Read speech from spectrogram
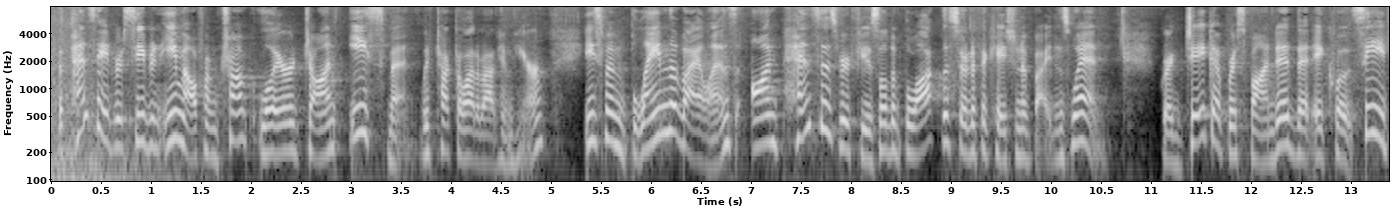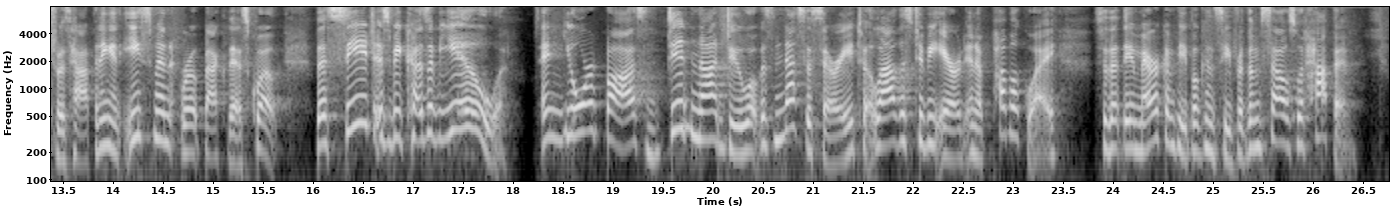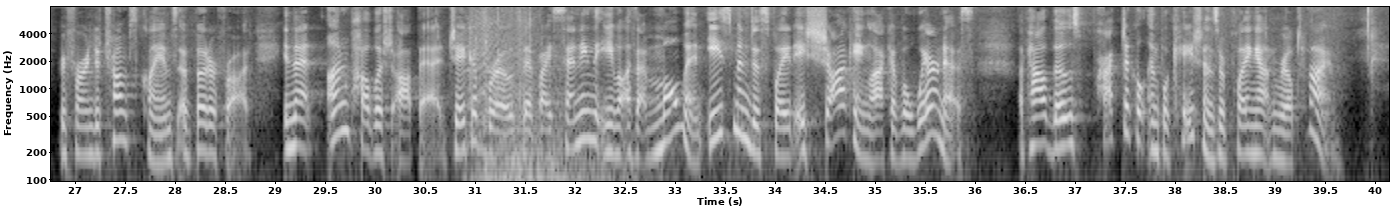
the Pence aide received an email from Trump lawyer John Eastman. We've talked a lot about him here. Eastman blamed the violence on Pence's refusal to block the certification of Biden's win. Greg Jacob responded that a quote siege was happening and Eastman wrote back this quote, the siege is because of you. And your boss did not do what was necessary to allow this to be aired in a public way so that the American people can see for themselves what happened, referring to Trump's claims of voter fraud. In that unpublished op ed, Jacob wrote that by sending the email at that moment, Eastman displayed a shocking lack of awareness of how those practical implications are playing out in real time.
